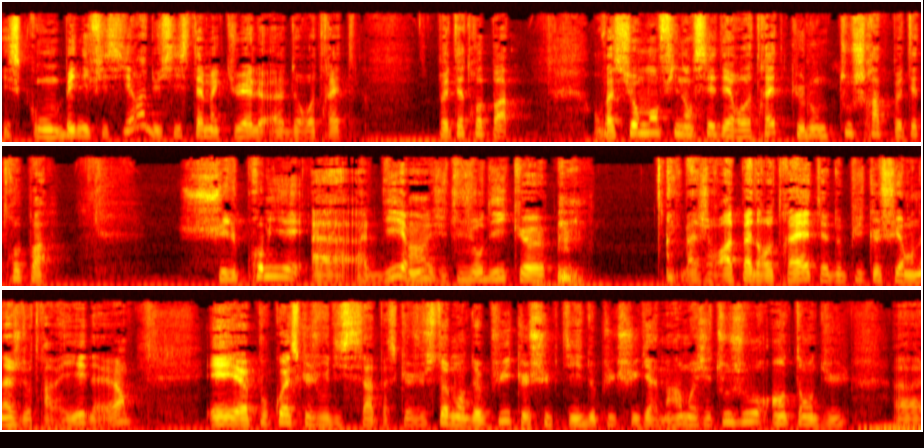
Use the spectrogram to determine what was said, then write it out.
Est-ce qu'on bénéficiera du système actuel euh, de retraite? Peut-être pas. On va sûrement financer des retraites que l'on ne touchera peut-être pas. Je suis le premier à, le dire. Hein. J'ai toujours dit que bah, j'aurai pas de retraite depuis que je suis en âge de travailler d'ailleurs. Et euh, pourquoi est-ce que je vous dis ça? Parce que justement, depuis que je suis petit, depuis que je suis gamin, moi j'ai toujours entendu euh,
